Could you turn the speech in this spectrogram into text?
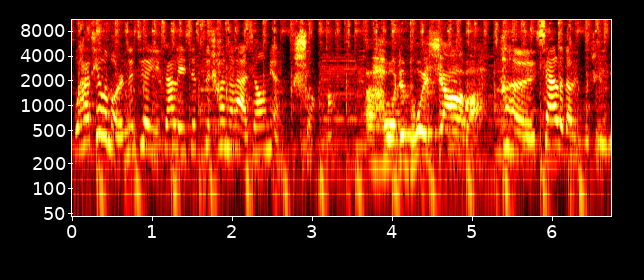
我还听了某人的建议，加了一些四川的辣椒面，爽吗？啊，我这不会瞎了吧？哼，瞎了倒是不至于。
